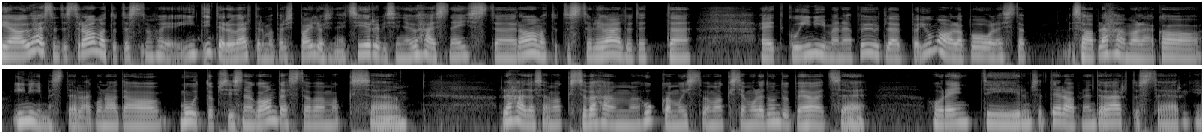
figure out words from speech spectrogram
ja ühest nendest raamatutest, noh intervjuu vältel ma päris paljusid neid sirvisin ja ühes neist raamatutest oli öeldud, et et kui inimene püüdleb Jumala poole, siis ta saab lähemale ka inimestele, kuna ta muutub siis nagu andestavamaks äh,, lähedasemaks, vähem hukkamõistvamaks ja mulle tundub ja et see Orenti ilmselt elab nende väärtuste järgi.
